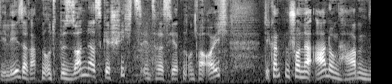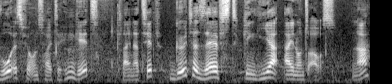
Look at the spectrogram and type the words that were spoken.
Die Leseratten und besonders Geschichtsinteressierten unter euch, die könnten schon eine Ahnung haben, wo es für uns heute hingeht. Kleiner Tipp, Goethe selbst ging hier ein und aus. Na,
